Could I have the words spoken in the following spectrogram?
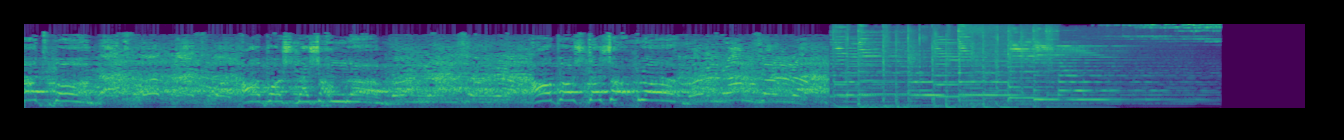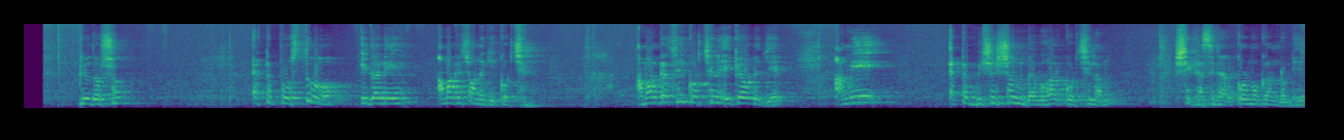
রাজপথ অপসনা সংগ্রাম। অপসনা সংগ্রাম। প্রিয় দর্শক, একটা প্রশ্ন ইদানিং আমার কাছে অনেকেই করছেন। আমার কাছেই করছেন এই কারণে যে আমি একটা বিশেষণ ব্যবহার করছিলাম শেখ হাসিনার কর্মকাণ্ড নিয়ে।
